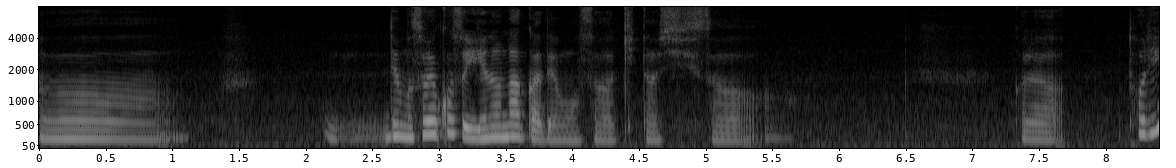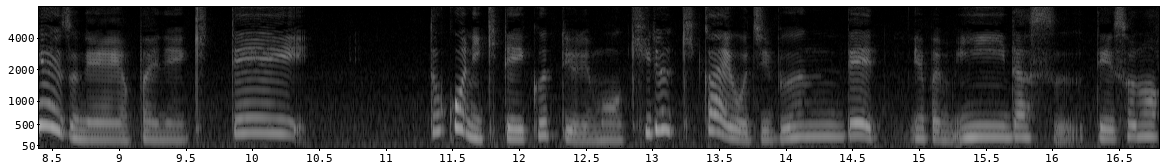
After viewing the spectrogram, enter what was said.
うーん。でもそれこそ家の中でもさ来たしさからとりあえずねやっぱりね着てどこに着ていくっていうよりも着る機会を自分でやっぱり見出す。でその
